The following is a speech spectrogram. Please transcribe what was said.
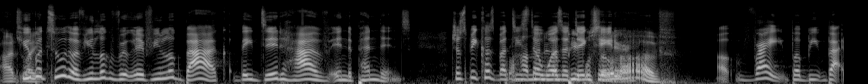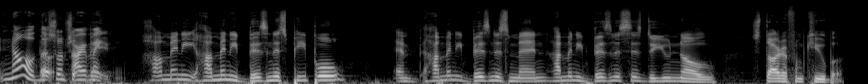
I- Cuba like, too, though. If you look, if you look back, they did have independence. Just because Batista many of was a them people still dictator, alive? Uh, right? But be back. No, the, That's what I'm saying. babe. my- how many how many business people and how many businessmen, how many businesses do you know started from Cuba?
